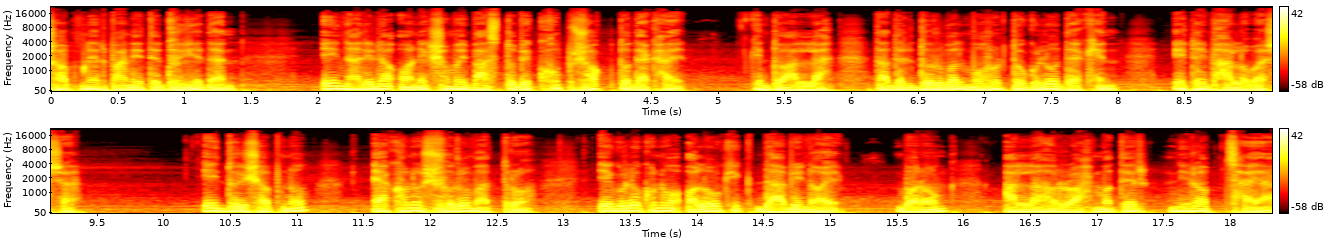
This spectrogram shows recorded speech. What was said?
স্বপ্নের পানিতে ধুয়ে দেন। এই নারীরা অনেক সময় বাস্তবে খুব শক্ত দেখায়, কিন্তু আল্লাহ তাদের দুর্বল মুহূর্তগুলো দেখেন। এটাই ভালোবাসা। এই দুই স্বপ্ন এখনও শুরু মাত্র এগুলো কোনো অলৌকিক দাবি নয়, বরং আল্লাহর রহমতের নীরব ছায়া।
